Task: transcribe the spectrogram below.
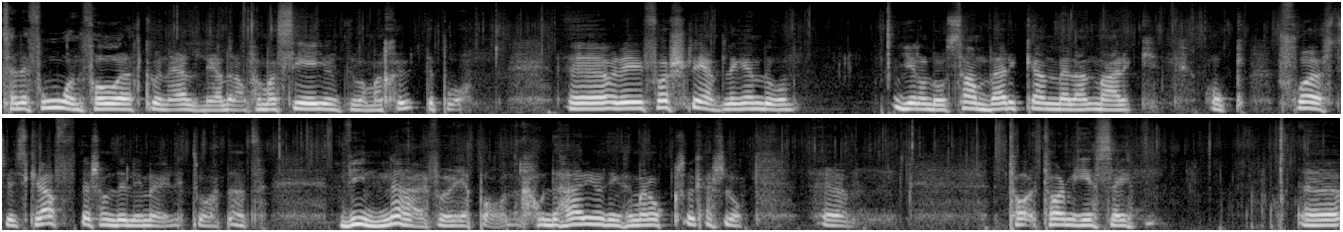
telefon för att kunna eldleda dem. För man ser ju inte vad man skjuter på. Eh, och det är först egentligen då genom då samverkan mellan mark och sjöstridskrafter som det blir möjligt då att, att vinna här för japanerna. Och det här är någonting som man också kanske då eh, tar, tar, med sig. Eh,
